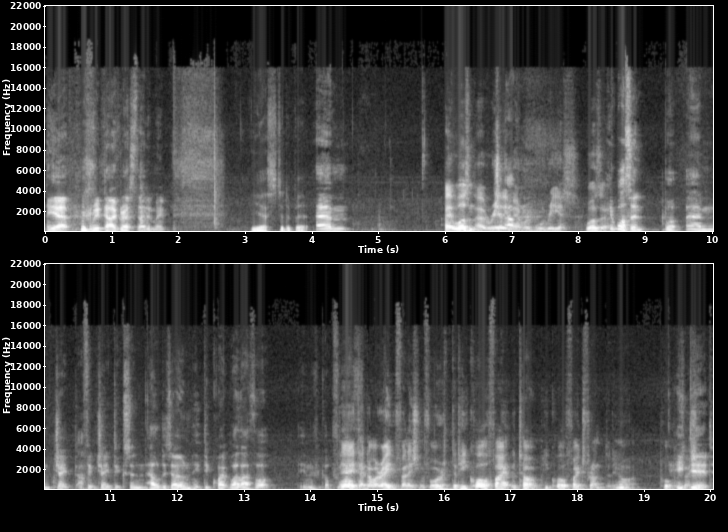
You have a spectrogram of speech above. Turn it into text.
Yeah, we digressed there, didn't we? yes, did a bit. Um, It wasn't a really Uh, memorable race, was it? it wasn't, but um, Jake. I think Jake Dixon held his own. He did quite well, I thought. Even if he got fourth. Yeah, he did all right, finishing fourth. Did he qualify at the top? He qualified front, did he not? Pole he did.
